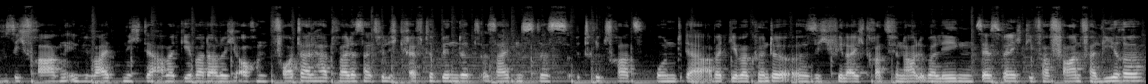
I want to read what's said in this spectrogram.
sich fragen, inwieweit nicht der Arbeitgeber dadurch auch einen Vorteil hat, weil das natürlich Kräfte bindet seitens des Betriebsrats und der Arbeitgeber könnte äh, sich vielleicht rational überlegen, selbst wenn ich die Verfahren verliere,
